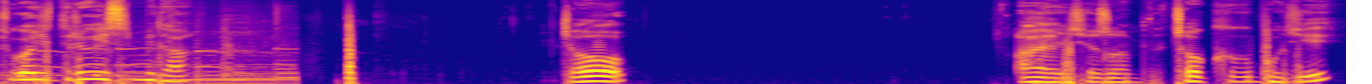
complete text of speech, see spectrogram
두 가지 드리겠습니다. 저, 아, 죄송합니다. 저 그거 뭐지?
